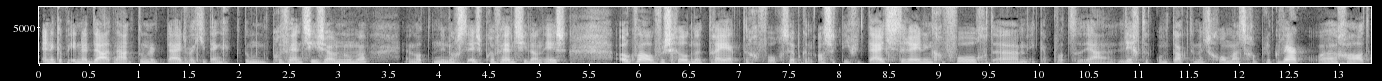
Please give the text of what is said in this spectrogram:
En ik heb inderdaad, nou, toen de tijd, wat je denk ik toen preventie zou noemen, en wat nu nog steeds preventie dan is, ook wel verschillende trajecten gevolgd. Dus heb ik een assertiviteitstraining gevolgd. Um, ik heb wat ja, lichte contacten met schoolmaatschappelijk werk uh, gehad.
